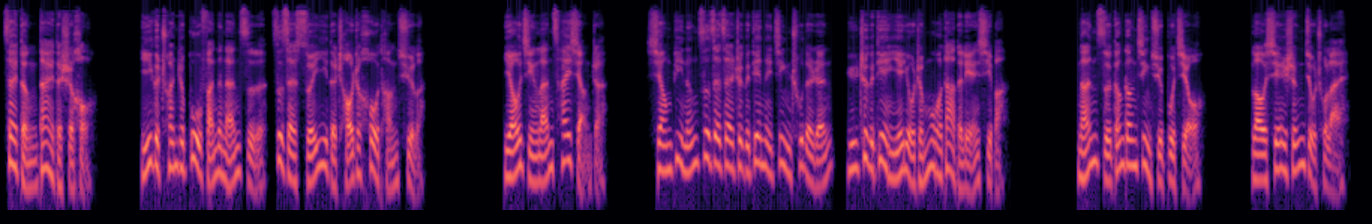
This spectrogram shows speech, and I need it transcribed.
在等待的时候。一个穿着不凡的男子自在随意的朝着后堂去了。姚锦兰猜想着，想必能自在在这个店内进出的人，与这个店也有着莫大的联系吧。男子刚刚进去不久，老先生就出来，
